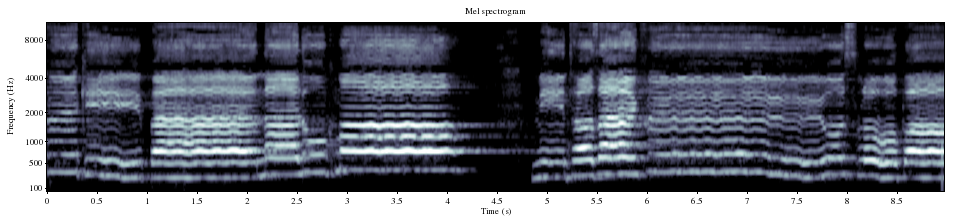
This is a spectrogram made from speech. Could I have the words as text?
főképpen nálunk ma, mint hazánk fő oszlopat.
